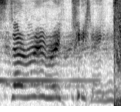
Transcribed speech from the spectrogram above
history repeating.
